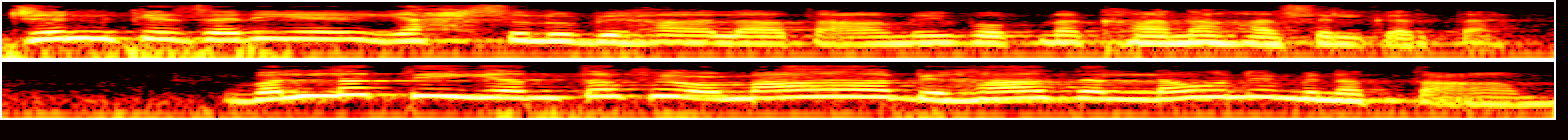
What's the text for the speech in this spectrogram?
جن کے ذریعے یحسل بحا اللہ تعامی وہ اپنا کھانا حاصل کرتا ہے۔ ولتی ینتف اما بحاد اللہ من الطعام،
